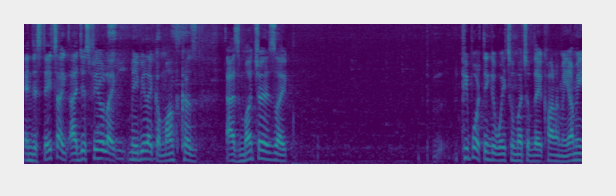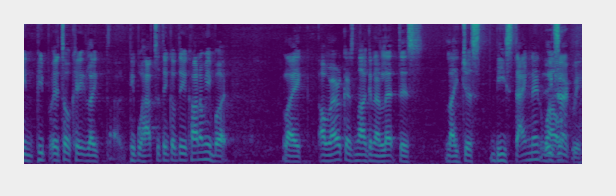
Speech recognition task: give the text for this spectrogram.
in the states I, I just feel like see. maybe like a month because as much as like people are thinking way too much of the economy i mean people it's okay like people have to think of the economy but like america is not gonna let this like just be stagnant while Exactly.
